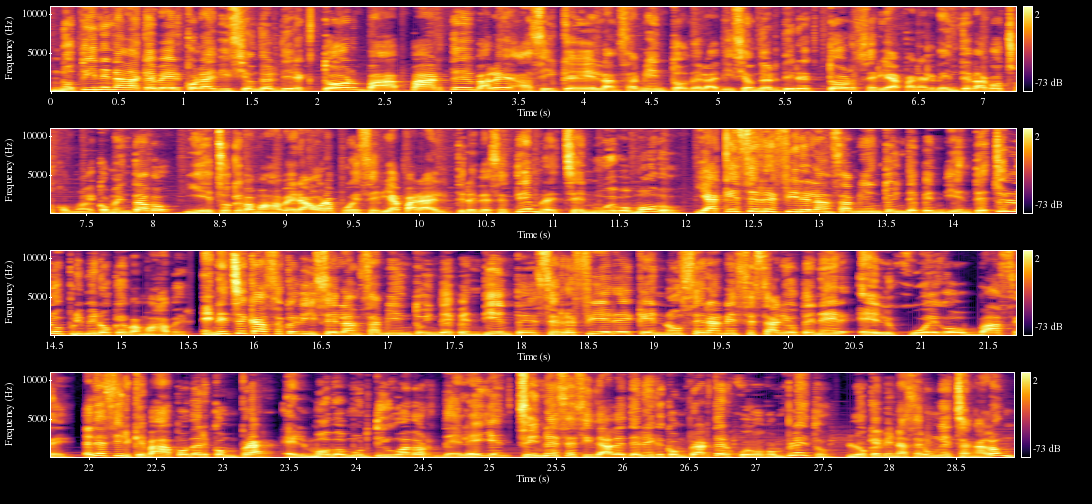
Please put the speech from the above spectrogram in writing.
No tiene nada que ver con la edición del director, va aparte, ¿vale? Así que el lanzamiento de la edición del director sería para el 20 de agosto, como he comentado. Y esto que vamos a ver ahora, pues sería para el 3 de septiembre, este nuevo modo. ¿Y a qué se refiere lanzamiento independiente? Esto es lo primero que vamos a ver. En este caso que dice lanzamiento independiente se refiere que no será necesario tener el juego base. Es decir, que vas a poder comprar el modo multijugador de Legend sin necesidad de tener que comprarte el juego completo, lo que viene a ser un standalone.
